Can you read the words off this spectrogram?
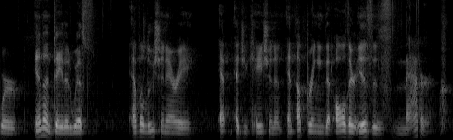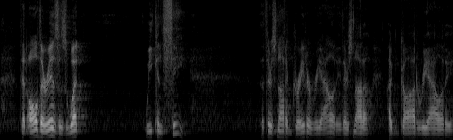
we're inundated with evolutionary ep- education and, and upbringing that all there is is matter, that all there is is what we can see. That there's not a greater reality, there's not a, a God reality.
